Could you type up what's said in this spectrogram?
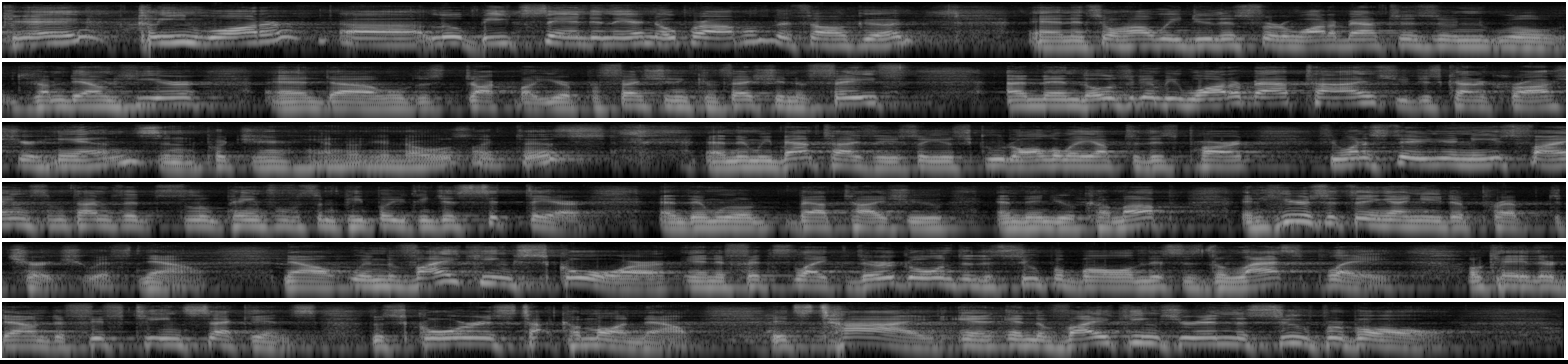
Okay, clean water, uh, a little beach sand in there, no problem. That's all good. And, and so, how we do this for water baptism, we'll come down here and uh, we'll just talk about your profession and confession of faith. And then those are going to be water baptized. You just kind of cross your hands and put your hand on your nose like this. And then we baptize you. So you scoot all the way up to this part you want to stay on your knees, fine. Sometimes it's a little painful for some people. You can just sit there, and then we'll baptize you, and then you'll come up. And here's the thing I need to prep the church with now. Now, when the Vikings score, and if it's like they're going to the Super Bowl and this is the last play, okay, they're down to 15 seconds. The score is, come on now, it's tied, and, and the Vikings are in the Super Bowl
